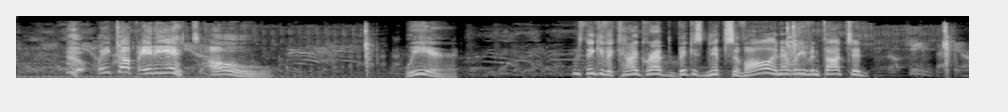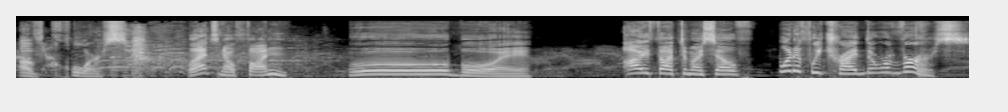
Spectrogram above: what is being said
wake up, idiot! Oh. Weird. Think of it, can I grab the biggest nips of all? I never even thought to... Of course. Well, that's no fun. Oh boy. I thought to myself, what if we tried the reverse?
